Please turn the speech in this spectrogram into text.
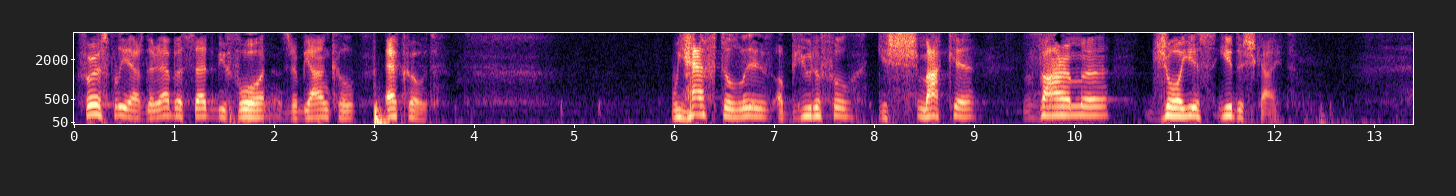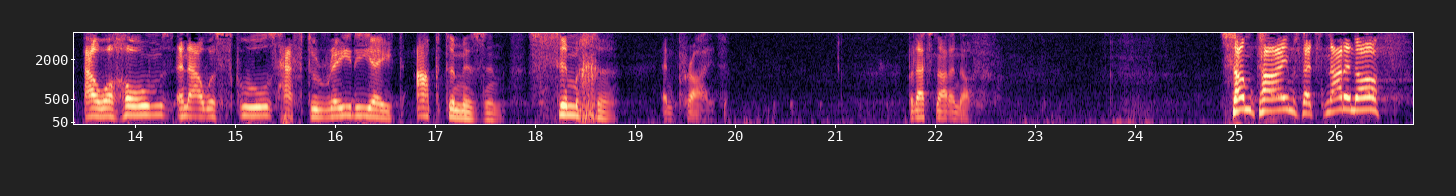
Firstly, as the Rebbe said before, as Rabbi Yankel echoed, we have to live a beautiful, geschmacke, warme, joyous Yiddishkeit. Our homes and our schools have to radiate optimism, simcha, and pride. But that's not enough. Sometimes that's not enough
